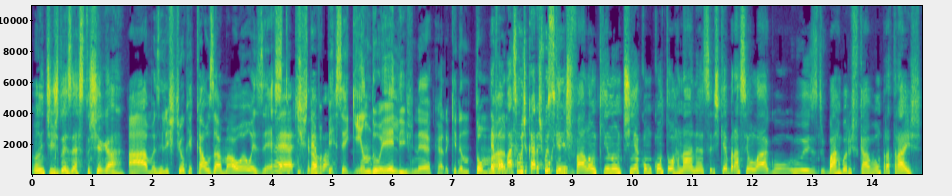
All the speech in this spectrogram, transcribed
Antes do exército chegar. Ah, mas eles tinham que causar mal ao exército É, que estava levar. perseguindo eles, né, cara? Querendo tomar. Levar o máximo de caras Porque possível. eles falam que não tinha como contornar, né? Se eles quebrassem o lago, os bárbaros ficavam pra trás.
